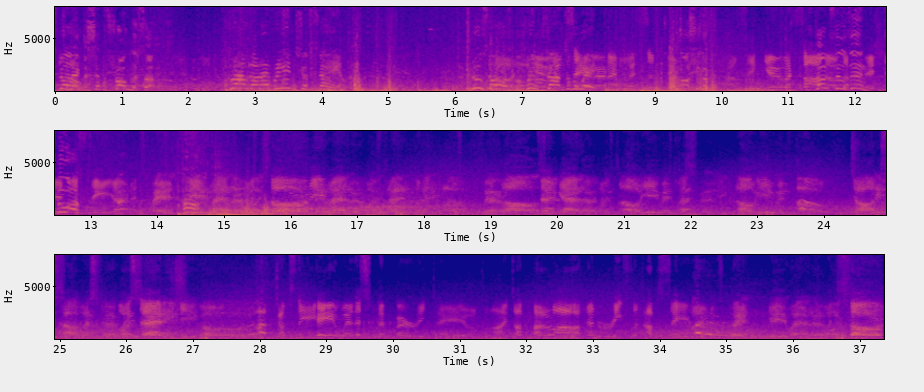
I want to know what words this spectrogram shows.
Let's go! To make the ship stronger, sir. Crowd on every inch of sail! Loose oars, the wind's out to the wind! and reefs the topsail. Let it wind storm.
